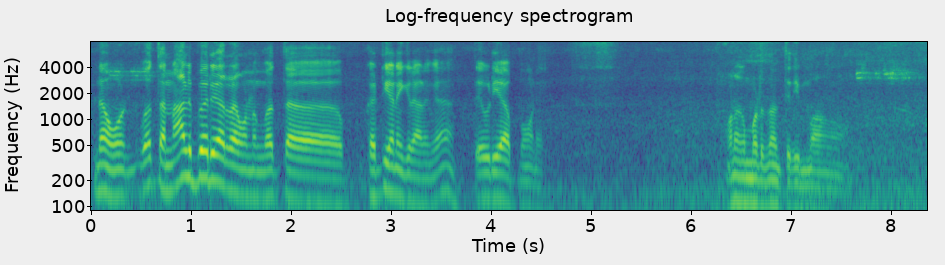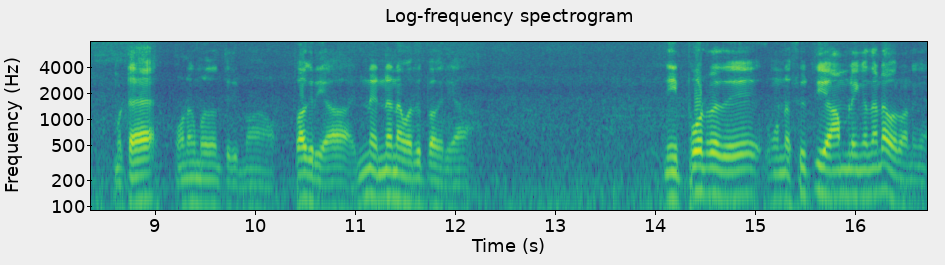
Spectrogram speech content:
என்ன ஒன் ஒத்த நாலு பேர் யாரா உனக்கு ஒத்த கட்டி அணைக்கிறானுங்க? தேவடியா போனே. உனக்கு மட்டும்தான் தெரியுமா? முட்டை உனக்கு மட்டும்தான் தெரியுமா? பார்க்குறியா இன்னும் என்னென்ன வருது பார்க்குறியா நீ போடுறது உன்னை சுற்றி ஆம்பளைங்க தாண்டா வருவானுங்க.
